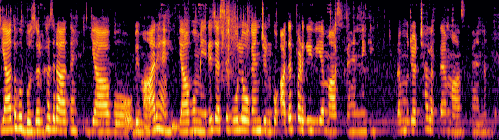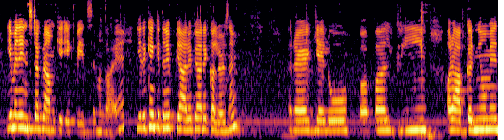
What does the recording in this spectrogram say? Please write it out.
या तो वो बुज़ुर्ग हजरात हैं, या वो बीमार हैं, या वो मेरे जैसे वो लोग हैं जिनको आदत पड़ गई हुई है मास्क पहनने की। अब मुझे अच्छा लगता है मास्क पहनना। ये मैंने इंस्टाग्राम के एक पेज से मंगाए हैं। ये देखें कितने प्यारे प्यारे कलर्स हैं। रेड, येलो पर्पल ग्रीन और आप गर्मियों में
